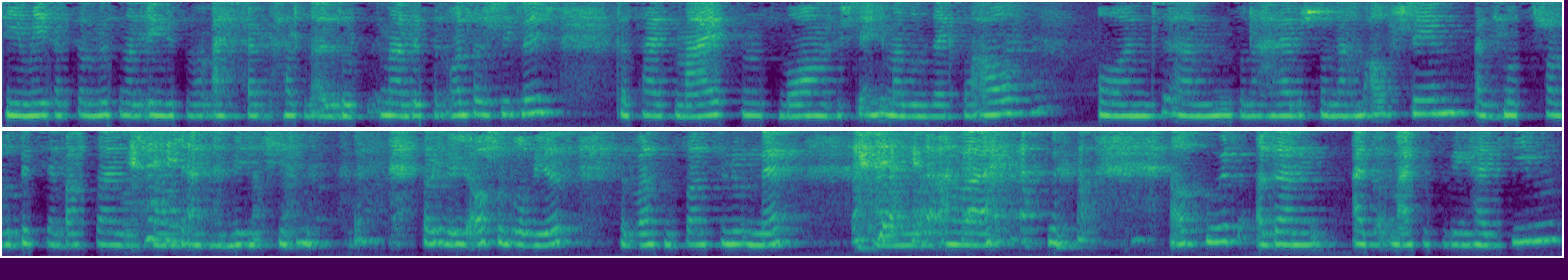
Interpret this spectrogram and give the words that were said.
die Meditationen müssen dann irgendwie zu meinem Alltag passen. Also das ist immer ein bisschen unterschiedlich. Das heißt, meistens morgens, ich stehe immer so um 6 Uhr auf und ähm, so eine halbe Stunde nach dem Aufstehen. Also ich muss schon so ein bisschen wach sein, sonst schlafe ich einmal meditieren. das habe ich nämlich auch schon probiert. Das war es ein 20 Minuten Nap. Ähm, ja, aber auch gut. Und dann, also meistens so gegen halb sieben.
